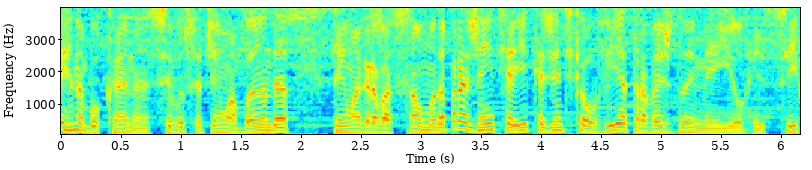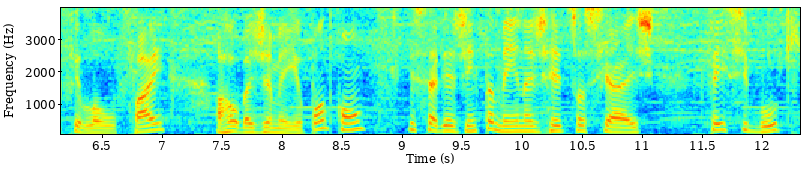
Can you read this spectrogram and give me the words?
pernambucana. Se você tem uma banda, tem uma gravação, manda pra gente aí que a gente quer ouvir através do e-mail recifelowfi@gmail.com e segue a gente também nas redes sociais, Facebook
